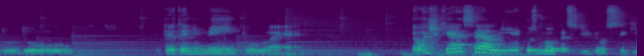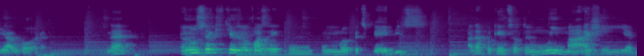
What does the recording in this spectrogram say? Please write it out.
do, do entretenimento. É. Eu acho que essa é a linha que os Muppets deviam seguir agora, né? Eu não sei o que, que eles vão fazer com, com Muppets Babies, até porque a gente só tem uma imagem e é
